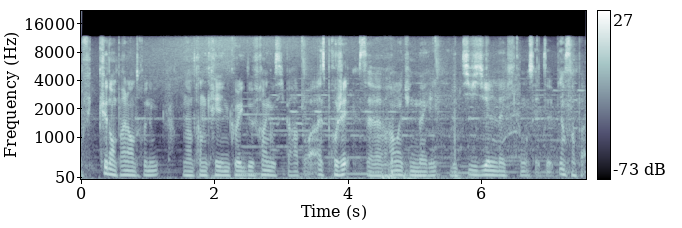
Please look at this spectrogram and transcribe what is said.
On fait que d'en parler entre nous. On est en train de créer une collecte de fringues aussi par rapport à ce projet. Ça va vraiment être une dinguerie. Des petits visuels là qui commencent à être bien sympas.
